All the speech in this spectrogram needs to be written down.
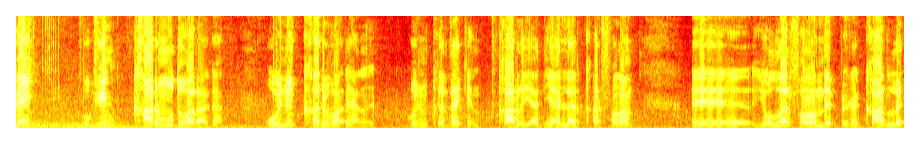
Ve bugün kar modu var aga. Oyunun karı var yani. Oyunun karı derken kar yani yerler kar falan. Ee, yollar falan da hep böyle karlı.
